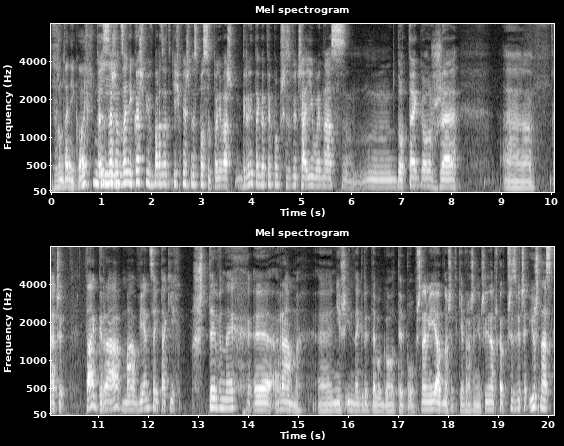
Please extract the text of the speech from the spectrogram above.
zarządzanie kośćmi. To jest zarządzanie kośćmi w bardzo taki śmieszny sposób, ponieważ gry tego typu przyzwyczaiły nas mm, do tego, że. E, znaczy, ta gra ma więcej takich sztywnych e, ram e, niż inne gry tego typu. Przynajmniej ja odnoszę takie wrażenie. Czyli na przykład przyzwyczai- już nas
